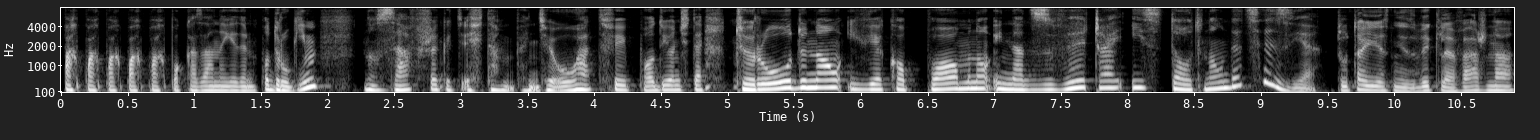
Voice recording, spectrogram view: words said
pach, pach, pach, pach, pach, pokazane jeden po drugim, no zawsze gdzieś tam będzie łatwiej podjąć tę trudną i wiekopomną i nadzwyczaj istotną decyzję. Tutaj jest niezwykle ważna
